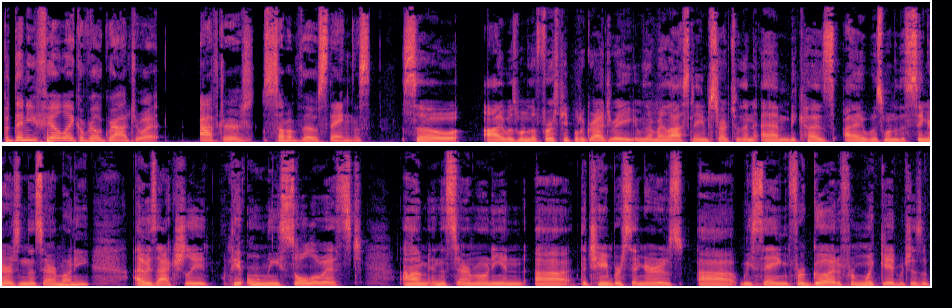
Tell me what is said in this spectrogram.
But then you feel like a real graduate after some of those things. So I was one of the first people to graduate, even though my last name starts with an M, because I was one of the singers in the ceremony. I was actually the only soloist um, in the ceremony, and uh, the chamber singers uh, we sang "For Good" from Wicked, which is a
